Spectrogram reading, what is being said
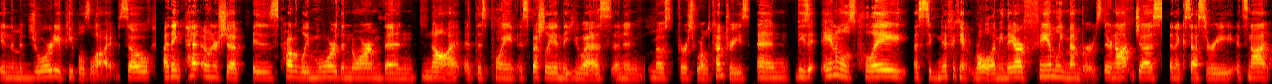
in the majority of people's lives. So I think pet ownership is probably more the norm than not at this point, especially in the US and in most first world countries. And these animals play a significant role. I mean, they are family members. They're not just an accessory. It's not,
